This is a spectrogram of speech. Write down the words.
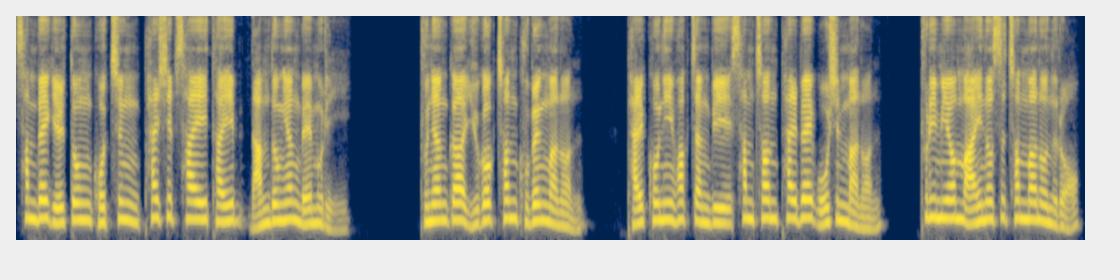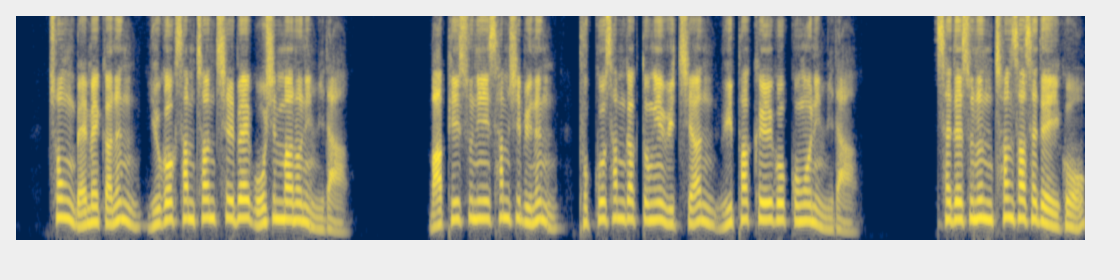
301동 고층 84A 타입 남동향 매물이 분양가 6억 1,900만원, 발코니 확장비 3,850만원, 프리미엄 마이너스 1,000만원으로 총 매매가는 6억 3,750만원입니다. 마피 순위 30위는 북구 삼각동에 위치한 위파크 1곡 공원입니다. 세대수는 1004세대이고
